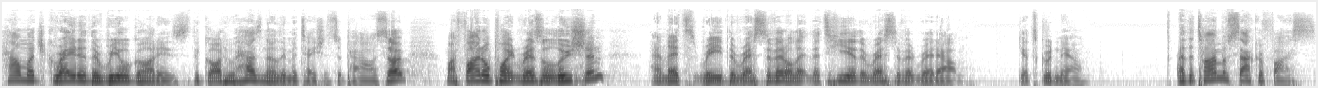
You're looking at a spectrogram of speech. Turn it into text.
How much greater the real God is, the God who has no limitations to power. So, my final point resolution, and let's read the rest of it, or let, let's hear the rest of it read out. Gets good now. At the time of sacrifice,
